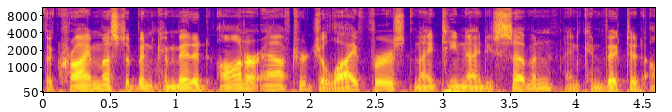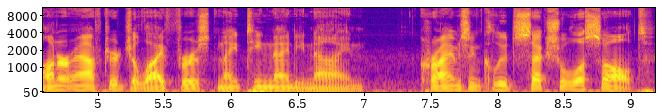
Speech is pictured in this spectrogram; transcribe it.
The crime must have been committed on or after July 1, 1997 and convicted on or after July 1, 1999. Crimes include sexual assault,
